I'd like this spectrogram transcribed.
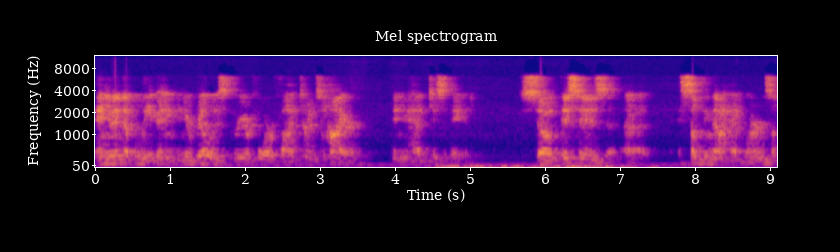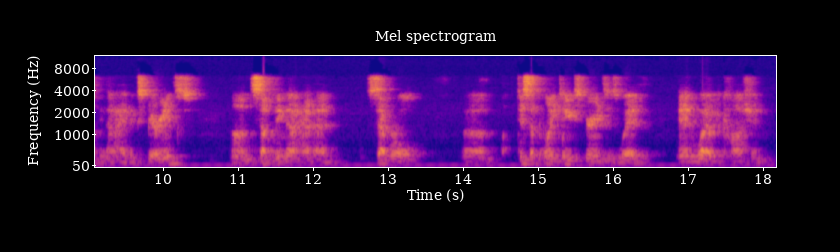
and you end up leaving and your bill is three or four or five times higher than you had anticipated. So this is uh, something that I have learned, something that I have experienced, um, something that I have had several um, disappointing experiences with, and what I would caution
